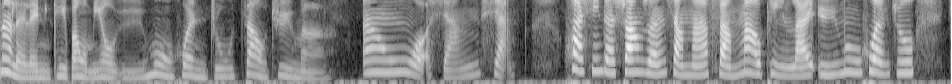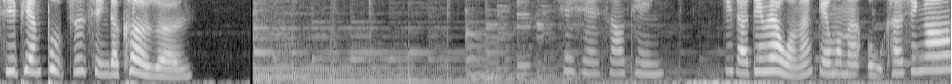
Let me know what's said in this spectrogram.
那蕾蕾，你可以帮我们用鱼目混珠造句吗？嗯，我想想，坏心的商人想拿仿冒品来鱼目混珠，欺骗不知情的客人。谢谢收听，记得订阅我们，给我们五颗星哦。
